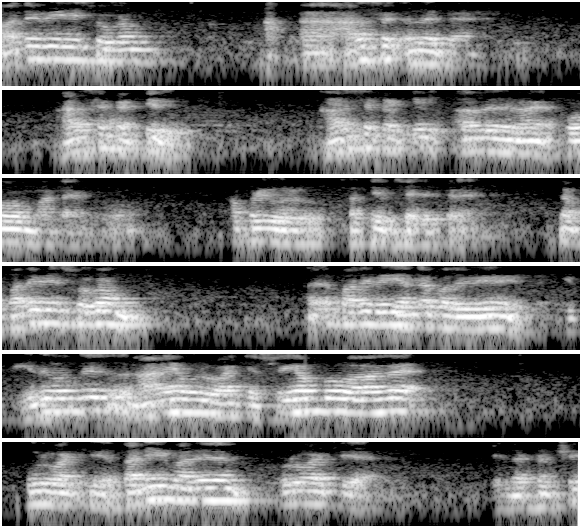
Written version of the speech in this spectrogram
பதவி சுகம் அரசு அந்த அரச கட்டில் அரச கட்டில் அது நான் போக மாட்டேன் அப்படி ஒரு சத்தியம் செய்திருக்கிறேன். இந்த பதவி சுகம் அந்த பதவி எந்த பதவியும் இப்போ இது வந்து நானே உருவாக்கிய சுயம்புவாக உருவாக்கிய தனி மனிதன் உருவாக்கிய இந்த கட்சி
